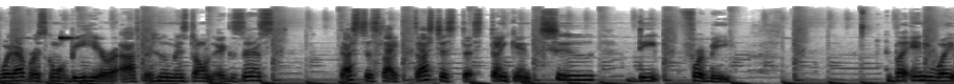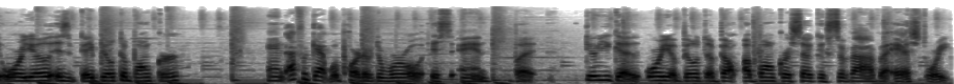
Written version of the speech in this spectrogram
whatever is going to be here after humans don't exist that's just like that's just that's thinking too deep for me. But anyway, Oreo is they built a bunker, and I forgot what part of the world it's in, but there you go. Oreo built a, a bunker so it could survive an asteroid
